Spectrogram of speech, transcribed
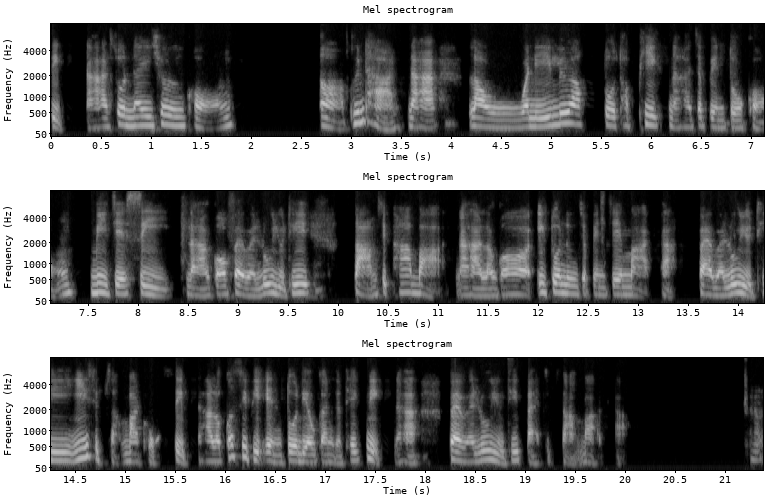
70 นะคะ ส่วนในเชิงของพื้นฐานนะคะ เราวันนี้เลือกตัวท็อปพิกนะคะ จะเป็นตัวของ BJC นะคะ ก็ Fair Value อยู่ที่ 35 บาทนะคะ แล้วก็อีกตัวหนึ่งจะเป็น JMart ค่ะ Fair Value อยู่ที่ 23 บาท 60 นะคะ แล้วก็ CPN ตัวเดียวกันกับเทคนิคนะคะ Fair Value อยู่ที่ 83 บาทค่ะค่ะ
